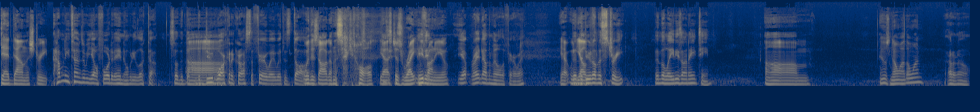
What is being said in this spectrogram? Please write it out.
dead down the street. How many times did we yell four today? Nobody looked up. So the, the Uh, dude walking across the fairway with his dog. with his dog on the second hole. Yeah, just right in did- front of you. yep, right down the middle of the fairway. Yeah, we Then yelled. the dude on the street. Then the ladies on 18. um, there was no other one. I don't know.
